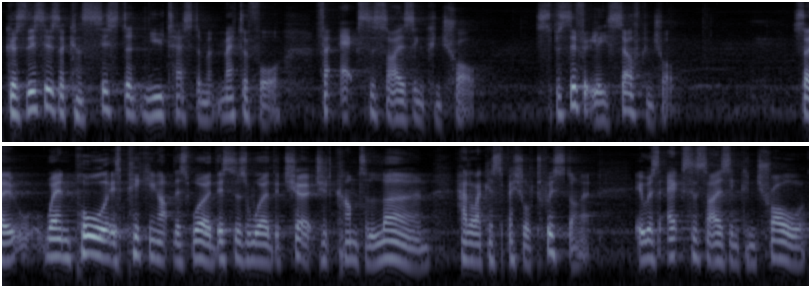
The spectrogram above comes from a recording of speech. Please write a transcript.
because this is a consistent New Testament metaphor for exercising control, specifically self control. So when Paul is picking up this word, this is a word the church had come to learn, had like a special twist on it. It was exercising control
